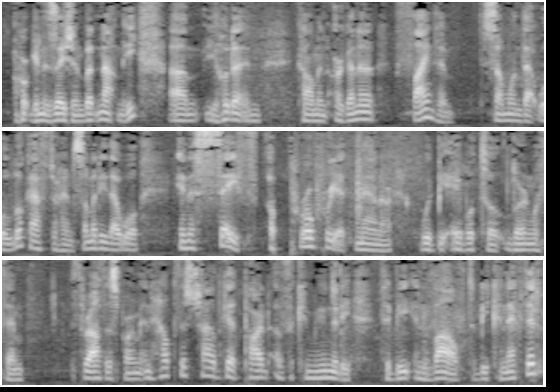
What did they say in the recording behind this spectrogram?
organization, but not me. Um, Yehuda and Kalman are gonna find him someone that will look after him, somebody that will, in a safe, appropriate manner, would be able to learn with him throughout this program and help this child get part of the community, to be involved, to be connected.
